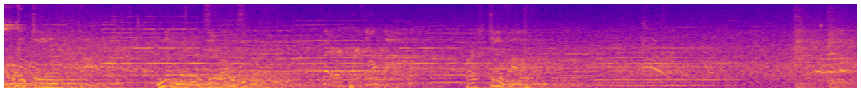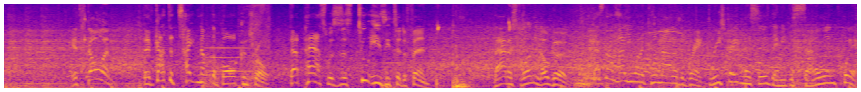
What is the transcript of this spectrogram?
Away team foul. Number zero zero. Third personal foul. First team foul. It's stolen. They've got to tighten up the ball control. That pass was just too easy to defend. Baddest one, no good. That's not how you want to come out of the break. Three straight misses. They need to settle in quick.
